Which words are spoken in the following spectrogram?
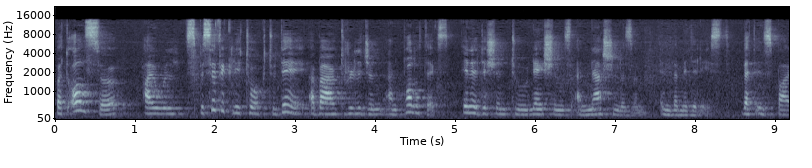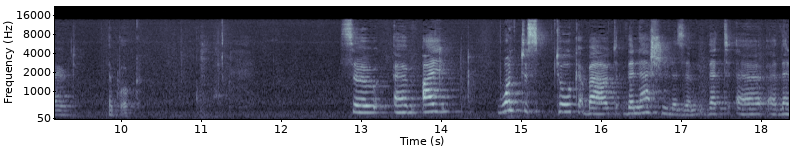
But also, I will specifically talk today about religion and politics, in addition to nations and nationalism in the Middle East, that inspired the book. So um, I want to talk about the nationalism that uh, uh, the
